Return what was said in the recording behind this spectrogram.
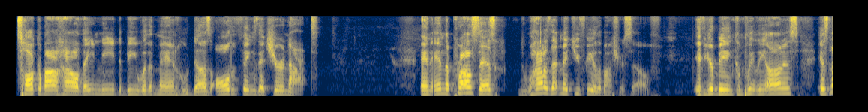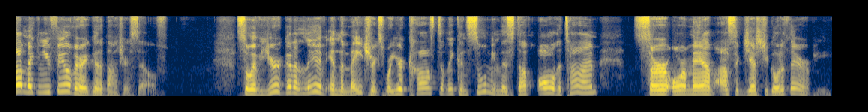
talk about how they need to be with a man who does all the things that you're not. And in the process, how does that make you feel about yourself? If you're being completely honest, it's not making you feel very good about yourself. So if you're going to live in the matrix where you're constantly consuming this stuff all the time, sir or ma'am, I suggest you go to therapy.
